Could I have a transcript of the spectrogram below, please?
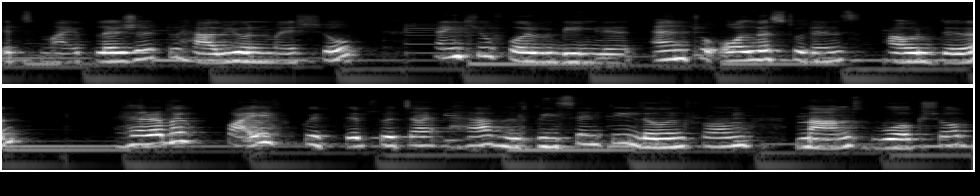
It's my pleasure to have you on my show. Thank you for being there. And to all the students out there, here are my five quick tips which I have recently learned from mam's workshop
